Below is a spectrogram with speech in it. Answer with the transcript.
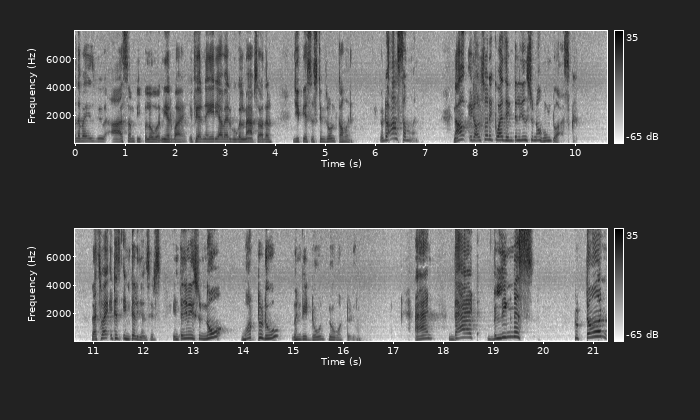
otherwise, we ask some people over nearby. If you're in an area where Google Maps or other GPS systems don't cover, you have to ask someone. Now, it also requires intelligence to know whom to ask. That's why it is intelligence. It's intelligence is to know what to do when we don't know what to do. And that willingness to turn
